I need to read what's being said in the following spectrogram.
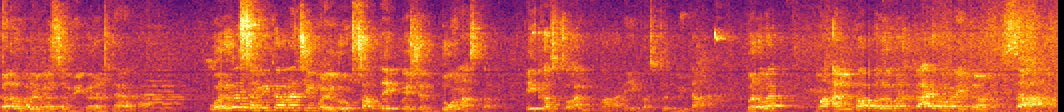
तर वर्ग समीकरण तयार करते. वर्ग समीकरणाची मुळे रूट्स ऑफ द इक्वेशन दोन असतात. एक असतो अल्फा आणि एक असतो बीटा. बरोबर? मग अल्फा बरोबर काय बघा इथं? सहा.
